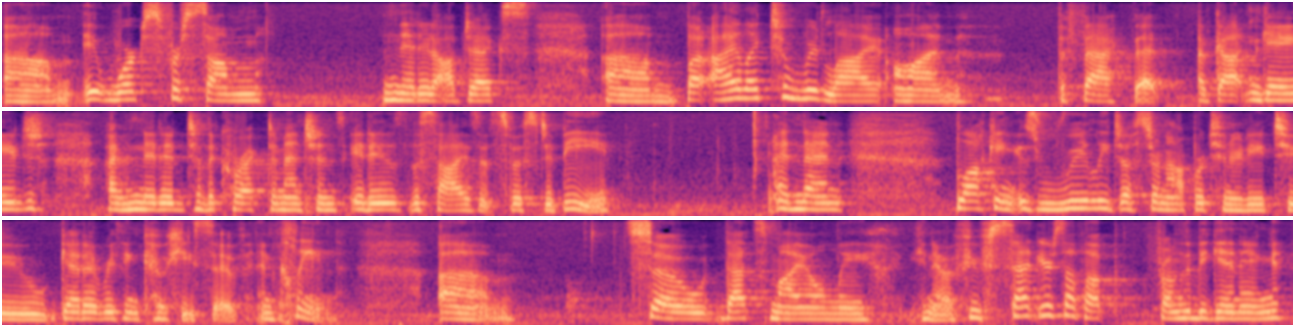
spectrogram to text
Um, it works for some knitted objects, um, but I like to rely on the fact that I've gotten gauge, I've knitted to the correct dimensions, it is the size it's supposed to be. And then blocking is really just an opportunity to get everything cohesive and clean. Um, so that's my only, you know, if you've set yourself up from the beginning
